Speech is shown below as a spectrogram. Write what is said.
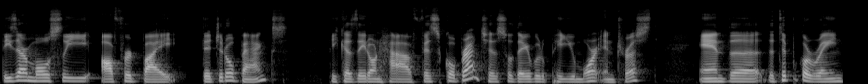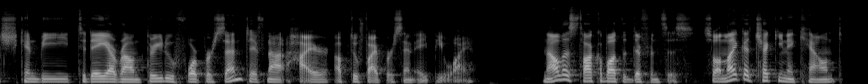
These are mostly offered by digital banks because they don't have physical branches, so they're able to pay you more interest. And the, the typical range can be today around 3 to 4%, if not higher, up to 5% APY. Now let's talk about the differences. So, unlike a checking account,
